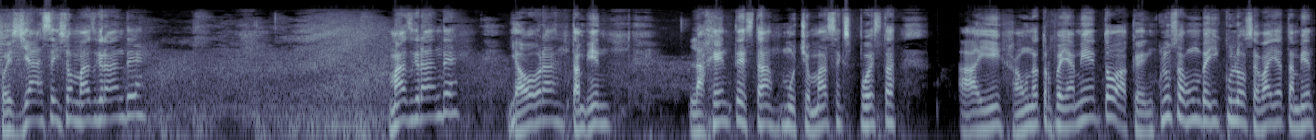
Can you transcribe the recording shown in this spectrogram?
pues ya se hizo más grande, más grande y ahora también la gente está mucho más expuesta ahí a un atropellamiento, a que incluso un vehículo se vaya también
